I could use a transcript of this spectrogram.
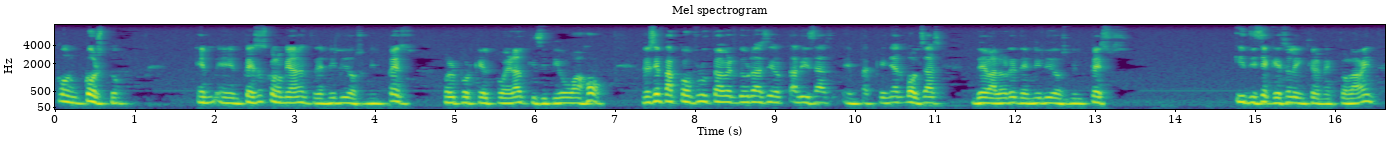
con costo en, pesos colombianos entre mil y dos mil pesos porque el poder adquisitivo bajó. Entonces empacó fruta, verduras y hortalizas en pequeñas bolsas de valores de mil y dos mil pesos. Y dice que eso le incrementó la venta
